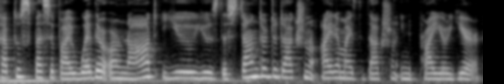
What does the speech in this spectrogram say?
have to specify whether or not you use the standard deduction or itemized deduction in the prior year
